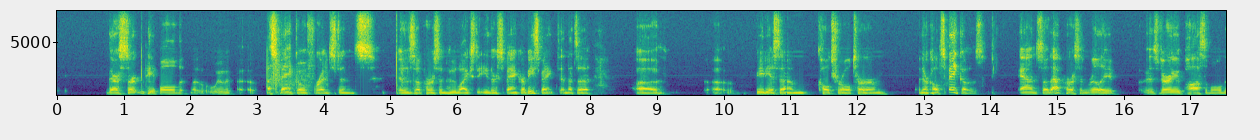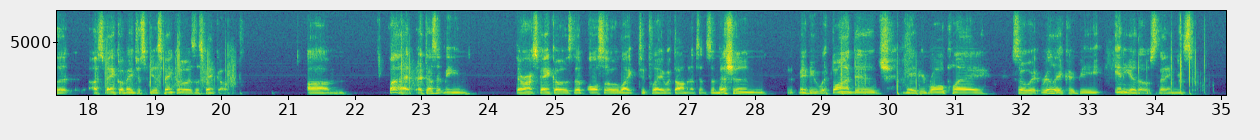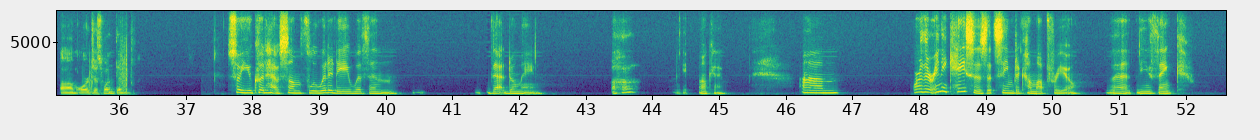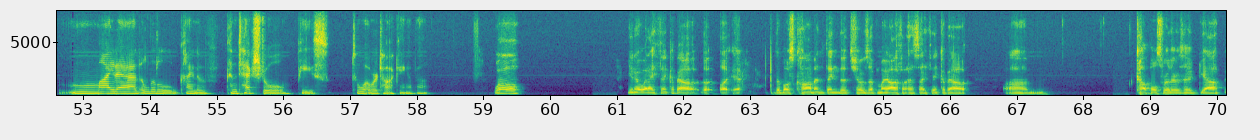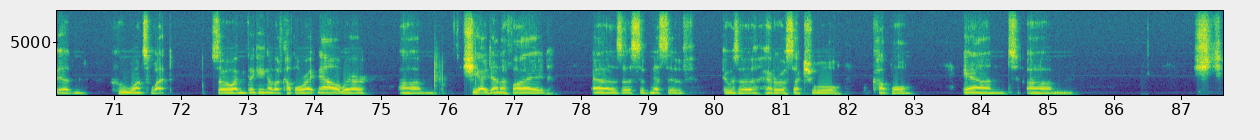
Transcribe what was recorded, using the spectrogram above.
there are certain people, a spanko, for instance, is a person who likes to either spank or be spanked, and that's a, a, a BDSM cultural term, and they're called spankos. And so that person really is very possible that a spanko may just be a spanko as a spanko. Um, but it doesn't mean there aren't spankos that also like to play with dominance and submission, maybe with bondage, maybe role play. So it really could be any of those things um, or just one thing. So you could have some fluidity within that domain. Uh huh. Okay. Um, are there any cases that seem to come up for you that you think might add a little kind of contextual piece to what we're talking about? Well, you know, when I think about the, uh, the most common thing that shows up in my office, I think about um, couples where there's a gap in who wants what. So I'm thinking of a couple right now where um, she identified as a submissive. It was a heterosexual couple, and um, she,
